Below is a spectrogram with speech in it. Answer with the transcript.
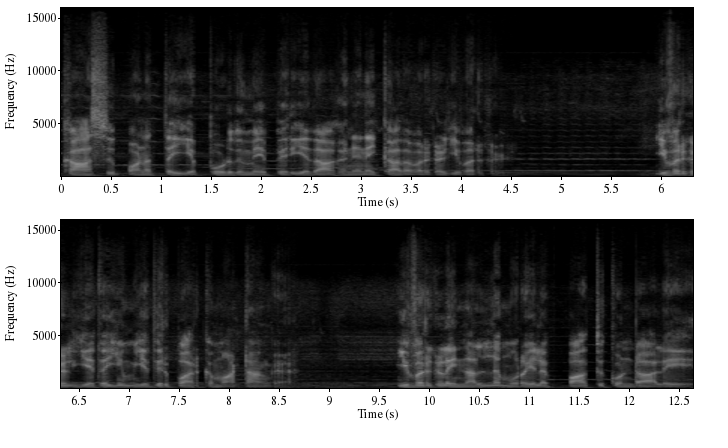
காசு பணத்தை எப்பொழுதுமே பெரியதாக நினைக்காதவர்கள் இவர்கள். இவர்கள் எதையும் எதிர்பார்க்க மாட்டாங்க. இவர்களை நல்ல முறையில பார்த்து கொண்டாலே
